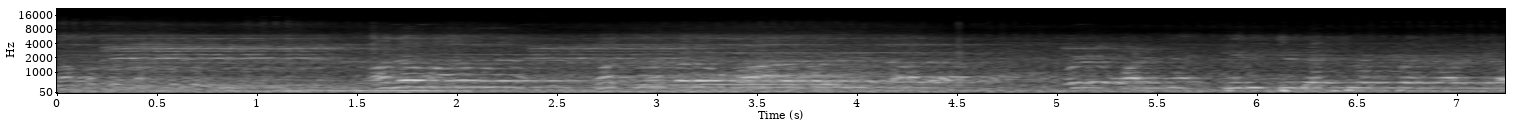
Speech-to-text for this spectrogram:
നമുക്ക് നഷ്ടപ്പെട്ടു അതേപോലെ തന്നെ കത്തൂർക്കലോ പാലപ്പള്ളിയിട്ടാൽ ഒരു വണ്ടി തിരിച്ച് രക്ഷപ്പെടുകയാണെങ്കിൽ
